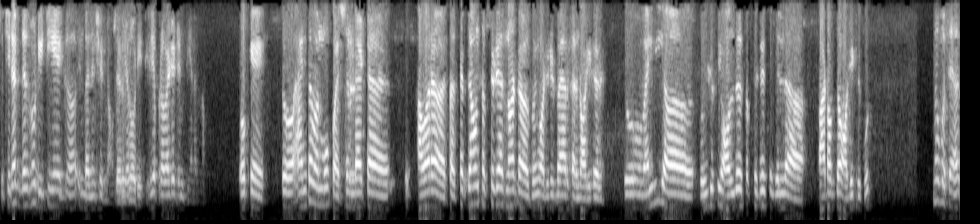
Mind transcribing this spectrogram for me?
So, Chirag, there is no DTA uh, in balance sheet now. So There we have, no DTA. We have provided in PNL now. Okay. So, answer one more question that uh, our uh, step-down subsidiary is not uh, going audited by our current auditor. So, when we uh, going to see all the subsidiaries will uh, part of the audit report? No, but uh,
